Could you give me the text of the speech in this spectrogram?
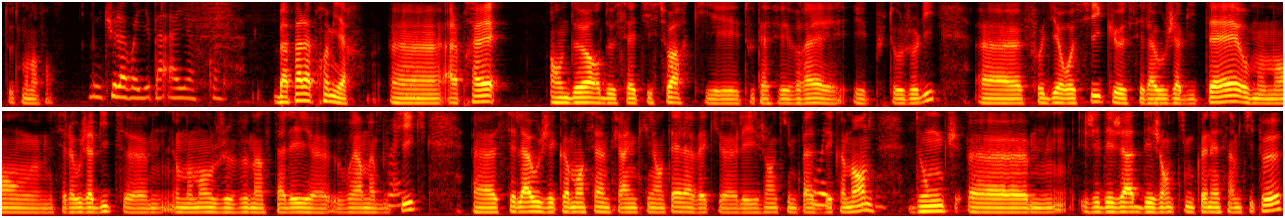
toute mon enfance. Donc tu la voyais pas ailleurs, quoi bah, pas la première. Euh, après, en dehors de cette histoire qui est tout à fait vraie et, plutôt jolie, euh, faut dire aussi que c'est là où j'habitais, au moment, c'est là où j'habite euh, au moment où je veux m'installer, euh, ouvrir ma boutique. C'est là où j'ai commencé à me faire une clientèle avec les gens qui me passent des commandes. Donc, j'ai déjà des gens qui me connaissent un petit peu.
